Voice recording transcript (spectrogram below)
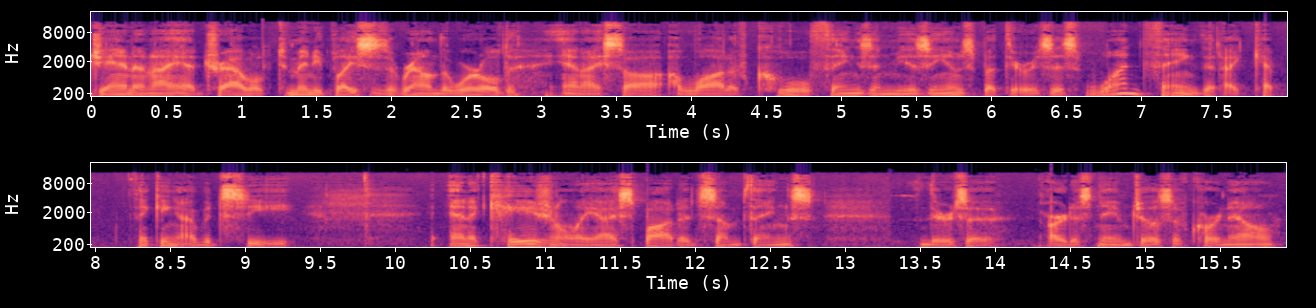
Jan and I had traveled to many places around the world, and I saw a lot of cool things in museums, but there was this one thing that I kept thinking I would see. And occasionally I spotted some things. There's a artist named Joseph Cornell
